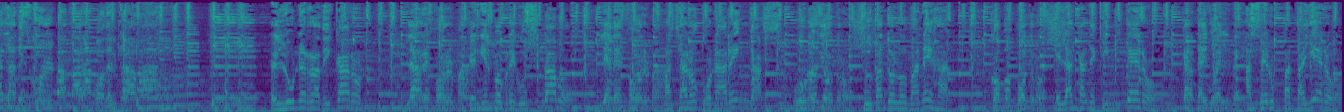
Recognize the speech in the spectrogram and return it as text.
la disculpa para poder clavar. El lunes radicaron la reforma que ni el pobre Gustavo le deforma. Marcharon con arengas, unos y otros, sus bandos los manejan como potros. El alcalde Quintero canta y vuelve a ser un patallero.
